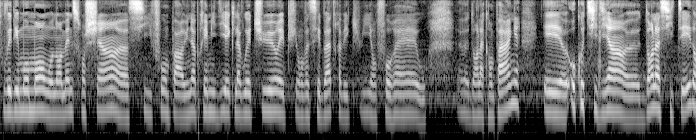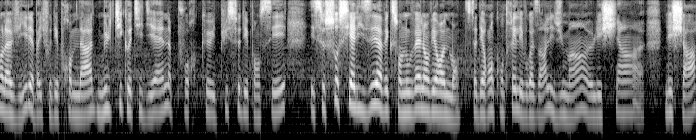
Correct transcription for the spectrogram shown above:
trouver des moments où on emmène son chien. Euh, s'il faut, on part une après-midi avec la voiture et puis on va s'ébattre avec lui en forêt ou euh, dans la campagne. Et euh, au quotidien, dans la cité, dans la ville, eh ben, il faut des promenades multi-quotidiennes pour qu'il puisse se dépenser et se socialiser avec son nouvel environnement. C'est-à-dire rencontrer les voisins, les humains, les chiens, les chats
